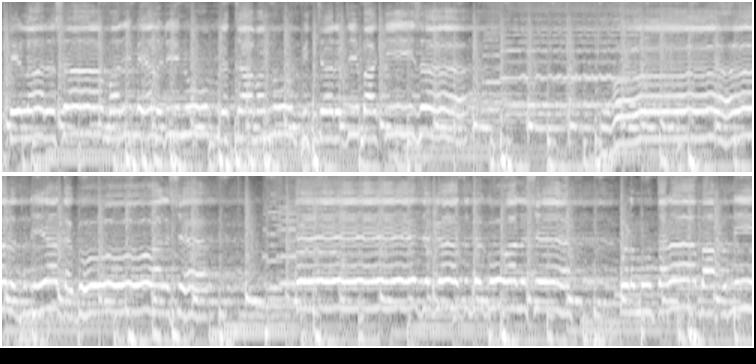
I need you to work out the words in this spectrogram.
ટેલર છે. મારી મેલડીનું રચાવાનું પિક્ચર જે બાકી છે. કેવલ દુનિયા દગો છે. એ જગત દગો છે. પણ હું તારા બાપની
